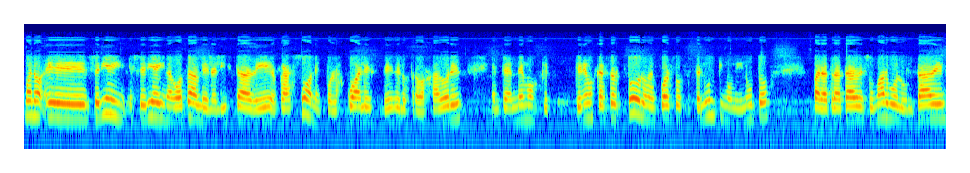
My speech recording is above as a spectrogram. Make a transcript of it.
Bueno, eh, sería, sería inagotable la lista de razones por las cuales desde los trabajadores entendemos que tenemos que hacer todos los esfuerzos hasta el último minuto para tratar de sumar voluntades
